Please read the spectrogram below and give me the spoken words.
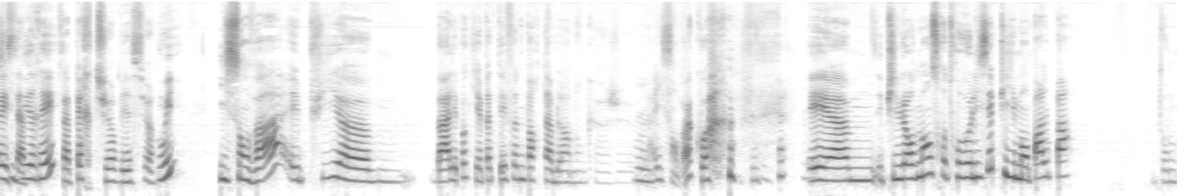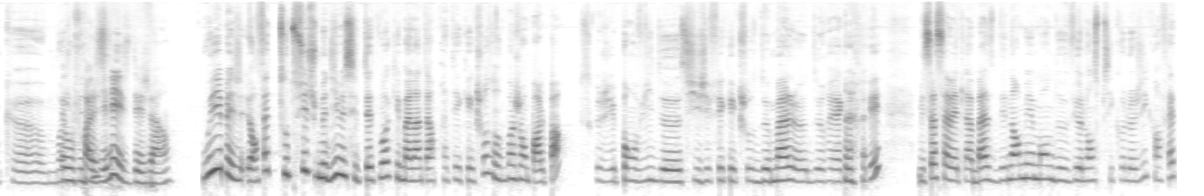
Oui, ça, sidéré. ça perturbe, bien sûr. Oui, il s'en va et puis euh, bah, à l'époque il n'y a pas de téléphone portable, hein, donc euh, je- Mm. là, il s'en va quoi. et, euh, et puis le lendemain on se retrouve au lycée puis il m'en parle pas. Donc euh, moi, Ça je vous dis, fragilise déjà. hein. oui, mais en fait, tout de suite, je me dis, mais c'est peut-être moi qui ai mal interprété quelque chose, donc moi, j'en parle pas, parce que j'ai pas envie de, si j'ai fait quelque chose de mal, de réactiver. mais ça, ça va être la base d'énormément de violences psychologiques, en fait.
